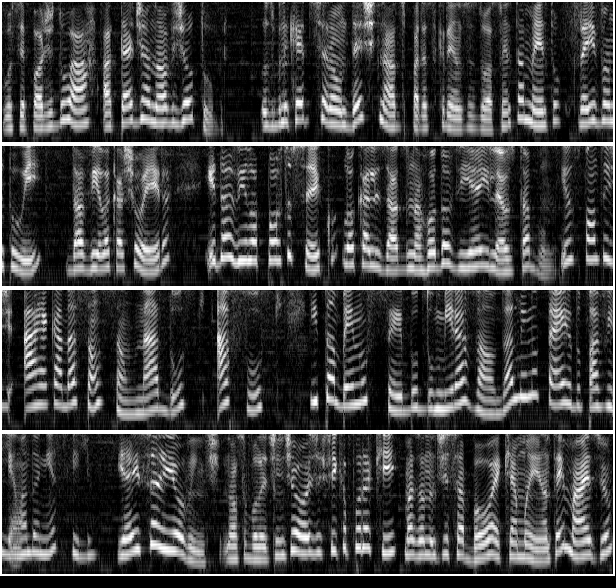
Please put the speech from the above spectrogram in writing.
Você pode doar até dia 9 de outubro. Os brinquedos serão destinados para as crianças do assentamento Frei Vantuí, da Vila Cachoeira e da Vila Porto Seco, localizados na rodovia Ilhéus Itabuna. E os pontos de arrecadação são na ADUSC, a FUSC e também no Sebo do Miravaldo, ali no térreo do pavilhão Adonias Filho. E é isso aí, ouvinte. Nosso boletim de hoje fica por aqui, mas a notícia boa é que amanhã tem mais, viu?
